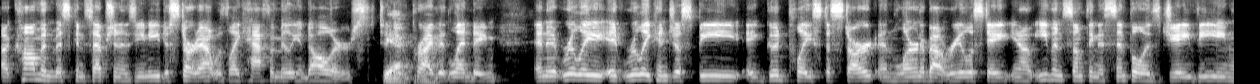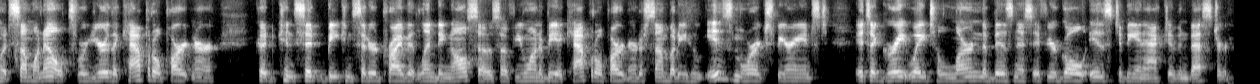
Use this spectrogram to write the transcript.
a, common misconception is you need to start out with like half a million dollars to yeah, do private yeah. lending and it really it really can just be a good place to start and learn about real estate you know even something as simple as jving with someone else where you're the capital partner could consider be considered private lending also. So if you want to be a capital partner to somebody who is more experienced it's a great way to learn the business if your goal is to be an active investor.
